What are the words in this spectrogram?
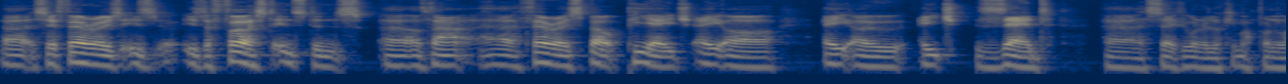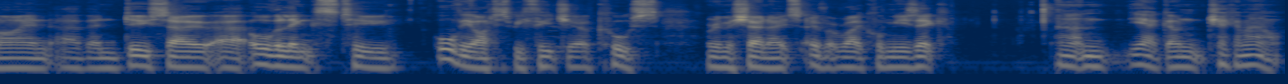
Uh, so Pharaohz is is the first instance uh, of that. Uh, Pharaohz spelt P H A R A O H Z. Uh, so if you want to look him up online, uh, then do so. Uh, all the links to all the artists we feature, of course, are in the show notes over at Right Chord Music. And yeah, go and check them out.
